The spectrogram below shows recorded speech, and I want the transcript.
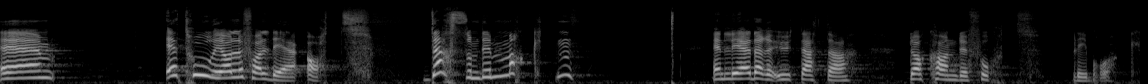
Jeg tror i alle fall det at dersom det er makten en leder er ute etter, da kan det fort bli bråk.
